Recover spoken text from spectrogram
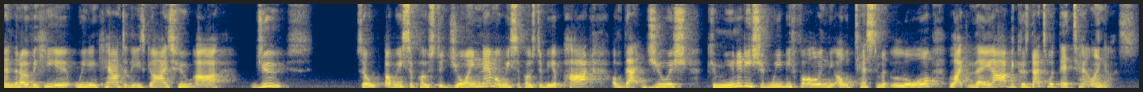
and then over here, we encounter these guys who are Jews. So are we supposed to join them? Are we supposed to be a part of that Jewish community? Should we be following the Old Testament law like they are? Because that's what they're telling us.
